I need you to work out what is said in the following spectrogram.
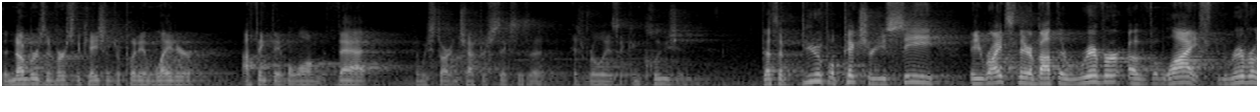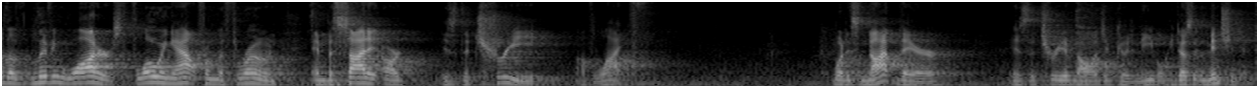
The numbers and versifications are put in later. I think they belong with that. And we start in chapter 6 as, a, as really as a conclusion. That's a beautiful picture. You see, he writes there about the river of life, the river of the living waters flowing out from the throne. And beside it are, is the tree of life. What is not there is the tree of knowledge of good and evil. He doesn't mention it.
